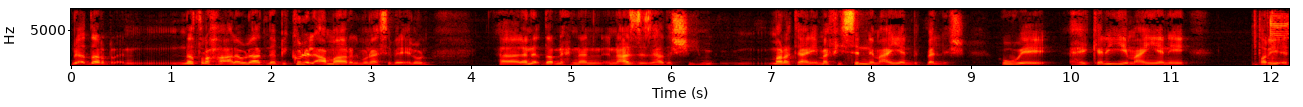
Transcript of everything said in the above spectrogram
بنقدر نطرحها على أولادنا بكل الأعمار المناسبة لهم آه، لنقدر نحن نعزز هذا الشيء. مرة تانية ما في سن معين بتبلش. هو هيكلية معينة طريقة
